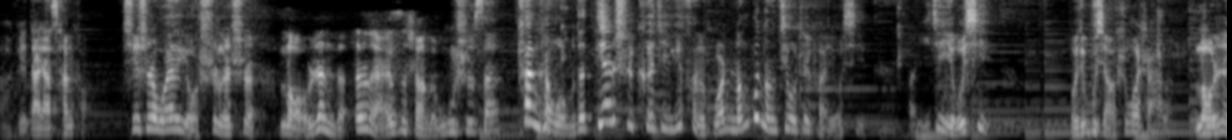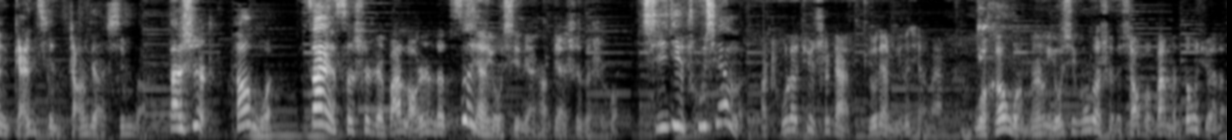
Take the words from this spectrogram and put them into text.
啊，给大家参考。其实我也有试了试老任的 NS 上的巫师三，看看我们的电视科技与狠活能不能救这款游戏啊！一进游戏，我就不想说啥了，老任赶紧长点心吧。但是当我再次试着把老任的自研游戏连上电视的时候，奇迹出现了啊！除了锯齿感有点明显外，我和我们游戏工作室的小伙伴们都觉得，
